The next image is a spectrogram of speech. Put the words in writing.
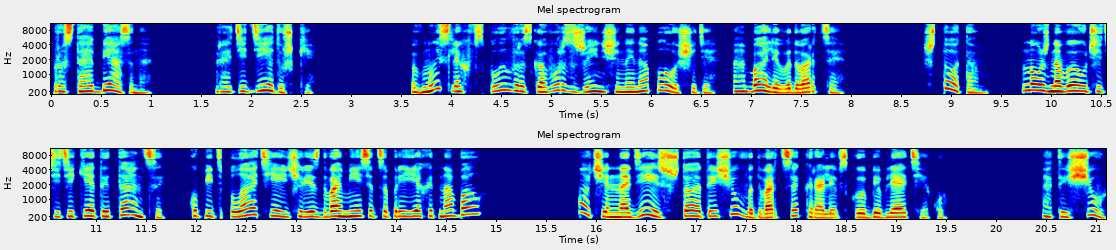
Просто обязана. Ради дедушки. В мыслях всплыл разговор с женщиной на площади, о бале во дворце. Что там? Нужно выучить этикет и танцы, купить платье и через два месяца приехать на бал? Очень надеюсь, что отыщу во дворце Королевскую библиотеку. Отыщу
